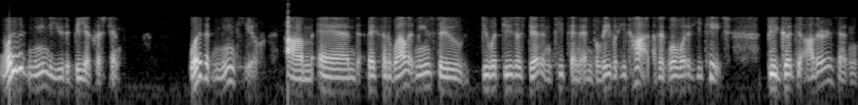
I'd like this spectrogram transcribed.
"What does it mean to you to be a Christian? What does it mean to you?" Um, and they said, "Well, it means to do what Jesus did and teach and, and believe what he taught." I said, "Well, what did he teach?" Be good to others and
